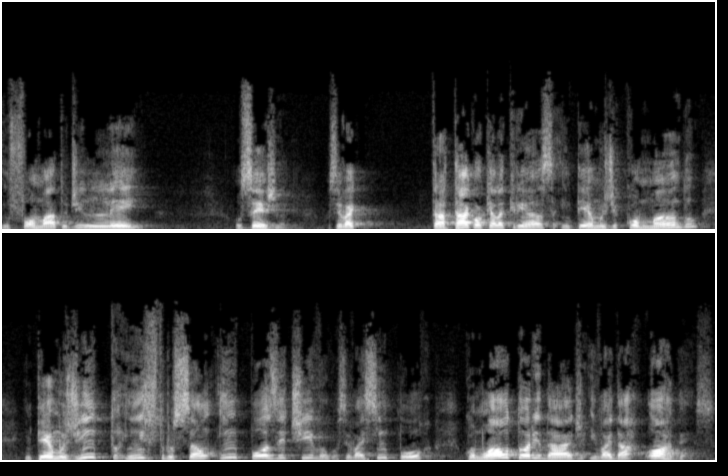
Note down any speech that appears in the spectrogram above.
em formato de lei. Ou seja, você vai tratar com aquela criança em termos de comando, em termos de instrução impositiva. Você vai se impor como autoridade e vai dar ordens.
